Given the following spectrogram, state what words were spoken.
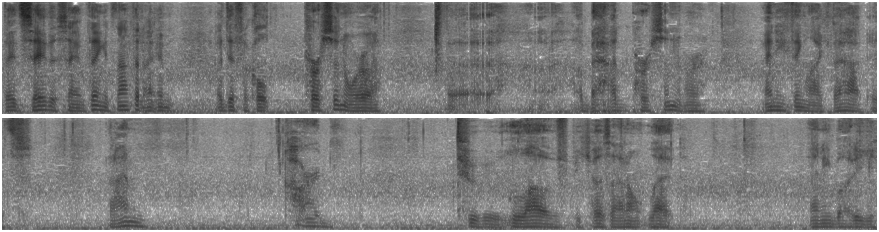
they'd say the same thing. It's not that I am a difficult person or a uh, a bad person or anything like that. It's that I'm hard to love because I don't let anybody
